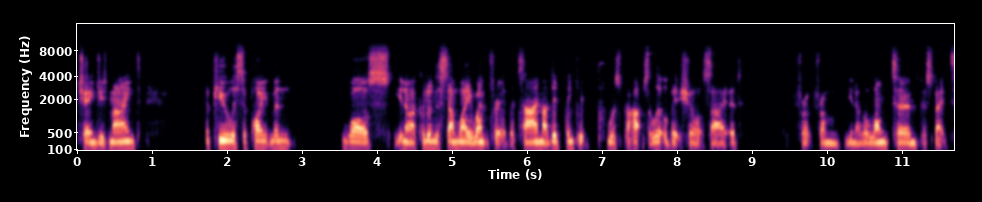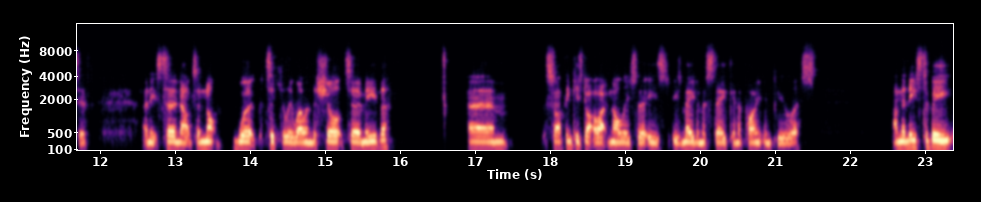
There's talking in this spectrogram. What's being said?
change his mind. the Pulis appointment was, you know, I could understand why he went for it at the time. I did think it was perhaps a little bit short sighted from, from, you know, the long term perspective. And it's turned out to not work particularly well in the short term either. Um, so I think he's got to acknowledge that he's he's made a mistake in appointing Pulis. And there needs to be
